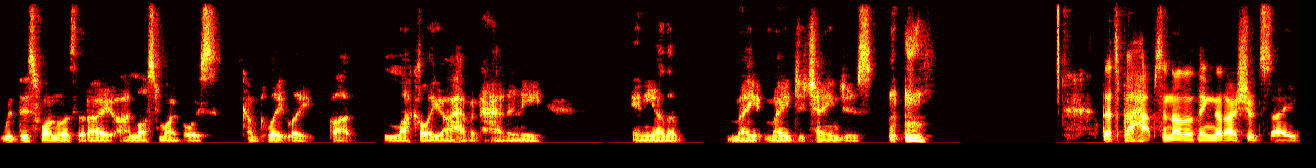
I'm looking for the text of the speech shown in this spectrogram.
with this one was that I, I lost my voice completely, but luckily I haven't had any any other ma- major changes. That's perhaps another thing that I should say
